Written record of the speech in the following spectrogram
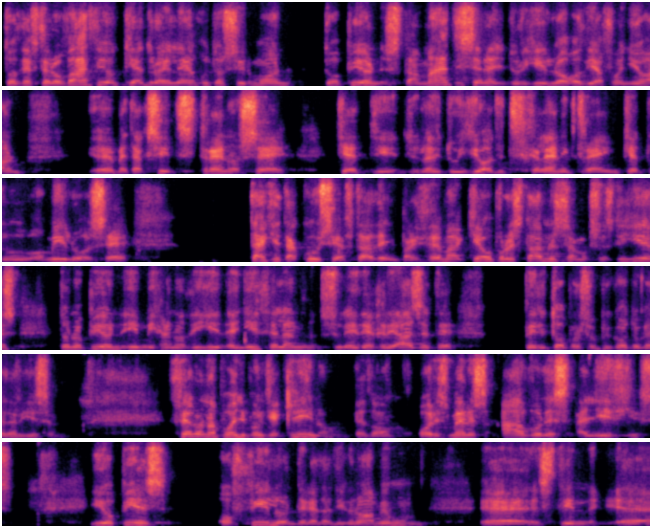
Το δευτεροβάθιο κέντρο ελέγχου των σειρμών, το οποίο σταμάτησε να λειτουργεί λόγω διαφωνιών ε, μεταξύ της Τρένο-ΣΕ και δηλαδή του ιδιώτη της Hellenic Train και του ομίλου ΟΣΕ, τα έχετε ακούσει αυτά, δεν υπάρχει θέμα. Και ο προϊστάμενος της αμαξοστοιχίας, τον οποίο οι μηχανοδηγοί δεν ήθελαν, σου λέει δεν χρειάζεται, περιττό προσωπικό, τον καταργήσαμε. Θέλω να πω λοιπόν και κλείνω εδώ ορισμένες άβολες αλήθειες, οι οποίες οφείλονται κατά τη γνώμη μου ε, στην ε,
